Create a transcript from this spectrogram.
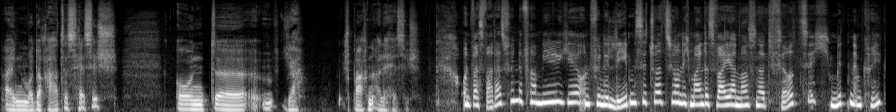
ein moderates Hessisch und äh, ja, sprachen alle Hessisch. Und was war das für eine Familie und für eine Lebenssituation? Ich meine, das war ja 1940, mitten im Krieg.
